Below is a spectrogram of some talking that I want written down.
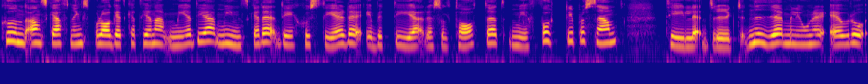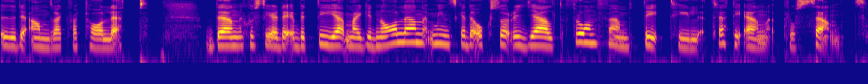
Kundanskaffningsbolaget Catena Media minskade det justerade ebitda-resultatet med 40% till drygt 9 miljoner euro i det andra kvartalet. Den justerade ebitda-marginalen minskade också rejält från 50 till 31%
